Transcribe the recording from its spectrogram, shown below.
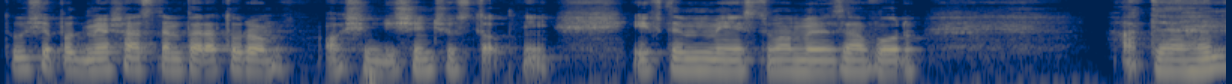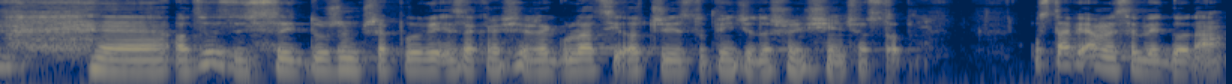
Tu się podmiesza z temperaturą 80 stopni i w tym miejscu mamy zawór ATM e, o dosyć dużym przepływie i zakresie regulacji od 35 do 60 stopni. Ustawiamy sobie go na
